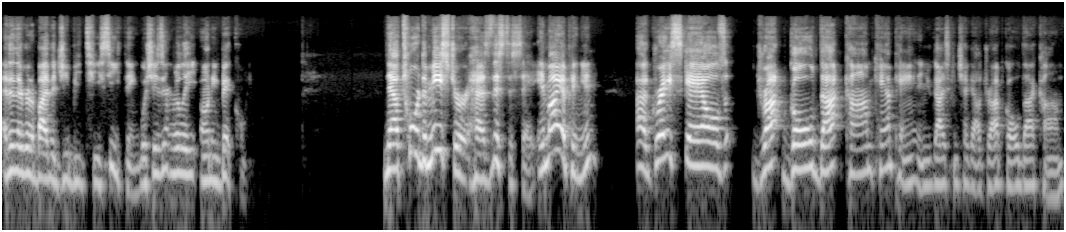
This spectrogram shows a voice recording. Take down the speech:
And then they're going to buy the GBTC thing, which isn't really owning Bitcoin. Now, Tor Demeester has this to say: In my opinion, uh, Grayscale's DropGold.com campaign, and you guys can check out DropGold.com.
